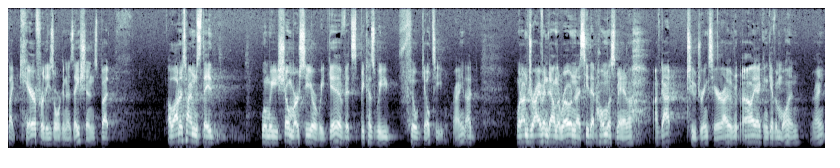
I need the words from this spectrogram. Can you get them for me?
like, care for these organizations, but a lot of times they, when we show mercy or we give, it's because we feel guilty, right? I, when I'm driving down the road and I see that homeless man, oh, I've got two drinks here. I, I can give him one, right?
